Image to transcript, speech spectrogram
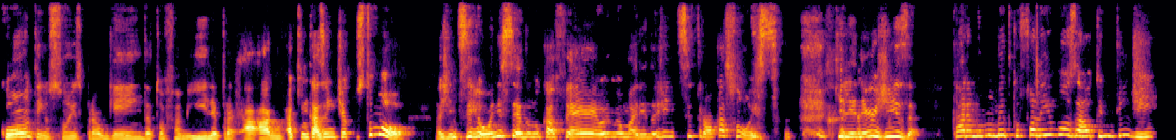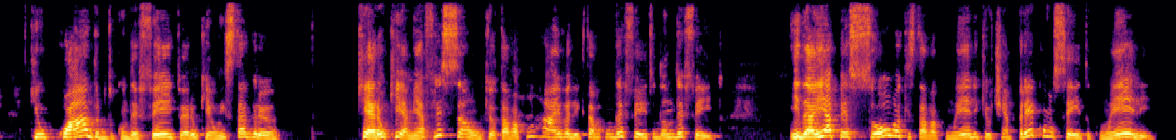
Contem os sonhos para alguém da tua família. Pra... Aqui em casa a gente acostumou. A gente se reúne cedo no café, eu e meu marido, a gente se troca sonhos, que ele energiza. Cara, no momento que eu falei em voz alta, eu entendi que o quadro com defeito era o quê? O Instagram. Que era o quê? A minha aflição, o que eu estava com raiva ali, que estava com defeito, dando defeito. E daí a pessoa que estava com ele, que eu tinha preconceito com ele,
